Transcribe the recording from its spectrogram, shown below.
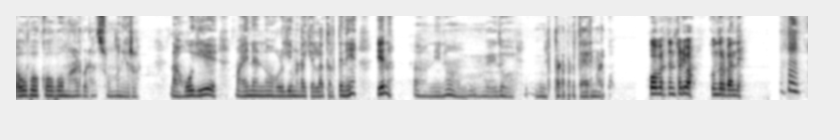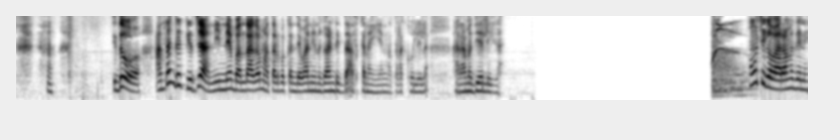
ಕೌಬೋ ಕೌಬೋ ಮಾಡ್ಬೇಡ ಸುಮ್ಮನೆ ಇರೋ. ನಾ ಹೋಗಿ ಮಾಯಿನಣ್ಣು ಹೋಳಿಗೆ ಮಾಡಕ್ಕೆ ಎಲ್ಲ ತರ್ತೀನಿ. ಏನು? ನೀನು ಇದು ಪಟ ಪಟ ತಯಾರಿ ಮಾಡ್ಕೊ. ಹೋಗಿ ಬರ್ತೇನೆ ತಡಿವಾ ಕುಂದ್ರ ಬಂದೆ. ಇದು ಅಂತಂಗ ಗಿರ್ಜಾ ನಿನ್ನೆ ಬಂದಾಗ ಮಾತಾಡ್ಬೇಕಂದೇವ ನಿನ್ನ ಗಂಡಿದ್ದ, ಅದಕ್ಕೆ ನಾ ಏನು ಮಾತಾಡಕ್ಕೋಲಿಲ್ಲ ಆರಾಮದಿಯಲ್ಲಿ ಈಗ? ಹ್ಞೂ ಚಿಗವ ಆರಾಮದೇನಿ.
